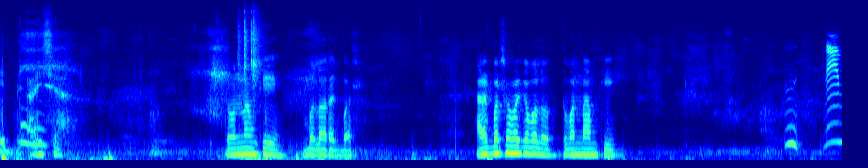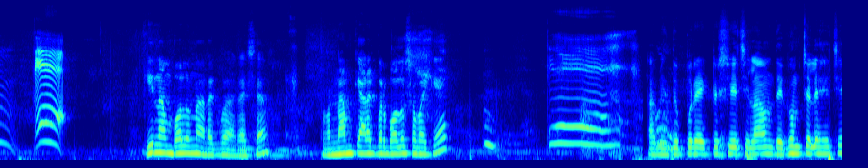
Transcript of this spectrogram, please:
এ দে আয়সা তোমার নাম কি? বলো আরেকবার। আরেকবার সবাইকে বলো তোমার নাম কি? কি নাম বলো না আরেকবার আয়সা তোমার নাম কি আরেকবার বলো সবাইকে? আমি দুপুরে একটু শুয়েছিলাম দিয়ে ঘুম চলে এসেছে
